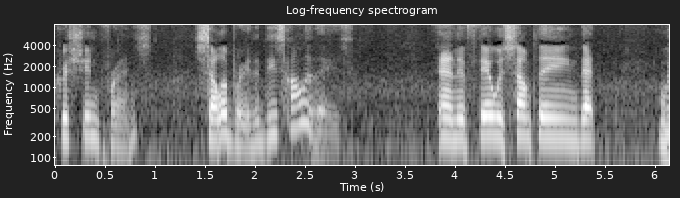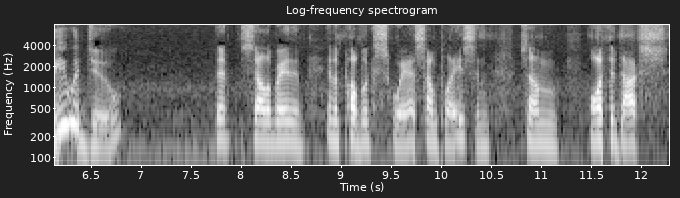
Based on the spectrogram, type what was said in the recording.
Christian friends celebrated these holidays. And if there was something that we would do that celebrated in a public square someplace in some Orthodox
